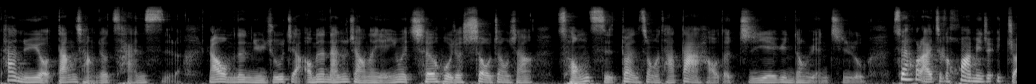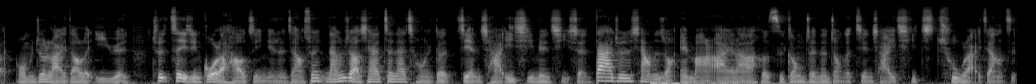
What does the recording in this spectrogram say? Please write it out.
他的女友当场就惨死了。然后我们的女主角，我们的男主角呢，也因为车祸就受重伤，从此断送了他大好的职业运动员之路。所以后来这个画面就一转，我们就来到了医院，就这已经过了好几年了，这样。所以男主角现在正在从一个检查仪器里面起身，大概就是像那种 MRI 啦、核磁共振那种的检查仪器出来这样子。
